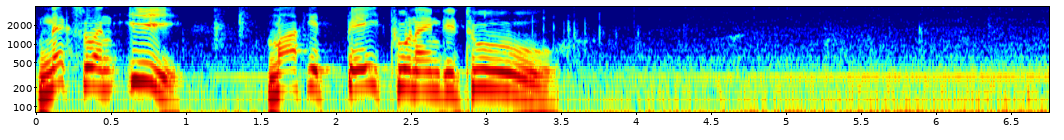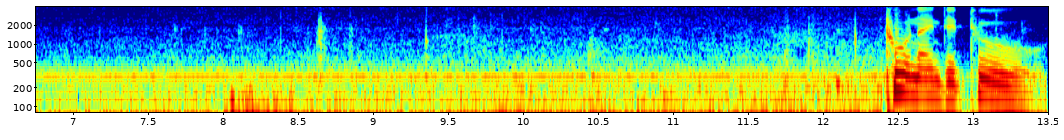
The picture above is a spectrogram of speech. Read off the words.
Next one E. Mark it page 292. Two ninety two.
